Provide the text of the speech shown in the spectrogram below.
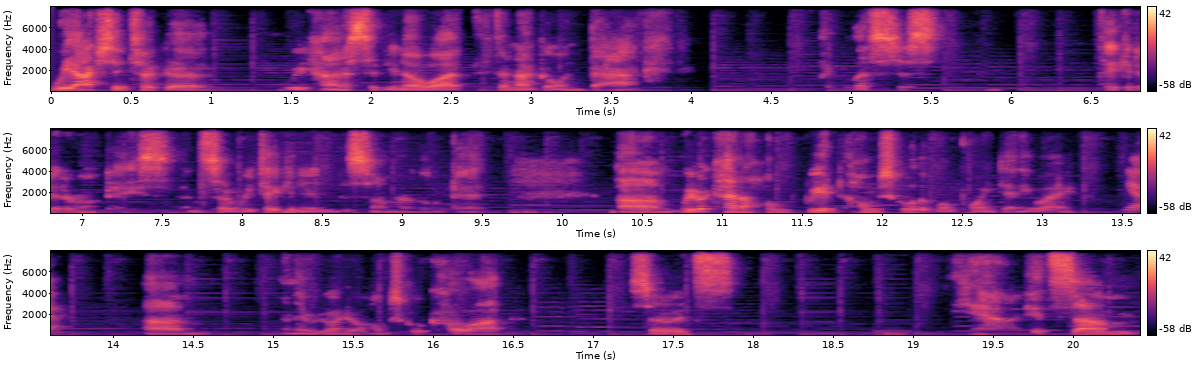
we actually took a we kind of said, you know what, if they're not going back, like let's just take it at our own pace. And so we taken it into the summer a little bit. Um, we were kind of home. We had homeschooled at one point anyway. Yeah. Um, and they were going to a homeschool co-op. So it's yeah, it's um,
